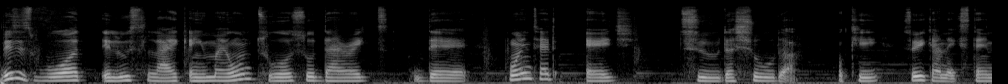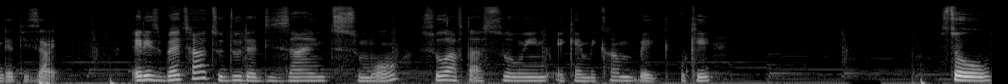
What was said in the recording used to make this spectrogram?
This is what it looks like and you might want to also direct the pointed edge to the shoulder okay? So you can extend the design. It is better to do the design small so after sewing it can become big okay? So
